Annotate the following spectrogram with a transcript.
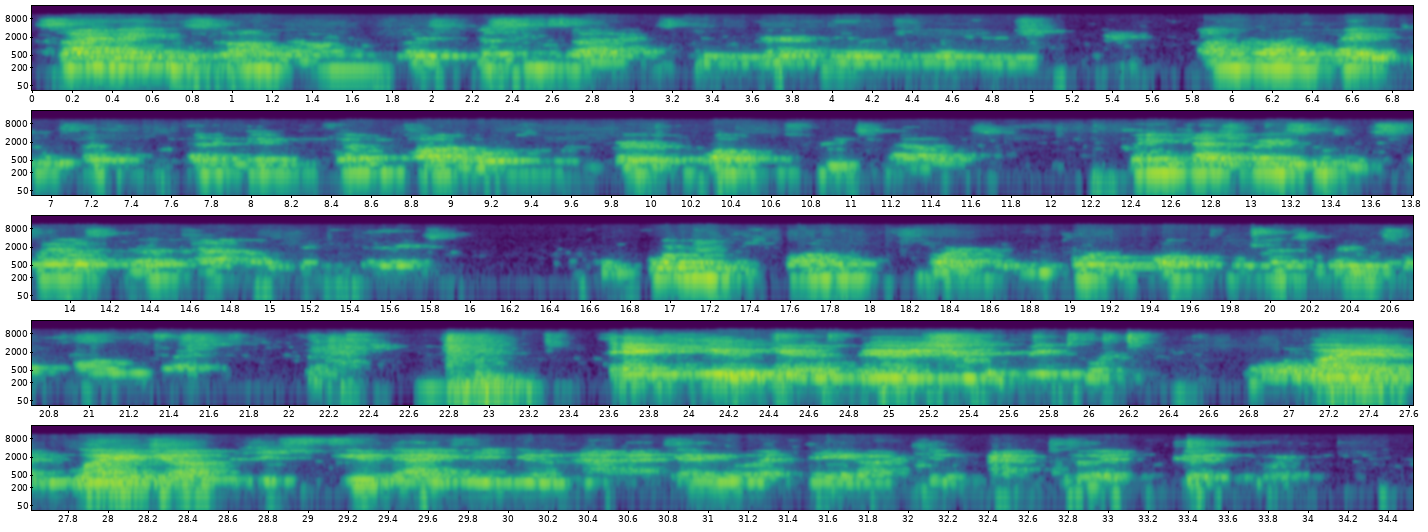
Sign maintenance is ongoing, replace missing signs, and repairing the energy location. Ongoing maintenance has been dedicated to filling potholes and repair the streets and alleys. Clean catch basins and swales throughout town on many days. The foreman responded, marked and reported multiple Pennsylvania's on all Thank you, very good report. What a, what a job this you guys are doing, I, I tell you what, they are doing good, good work.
